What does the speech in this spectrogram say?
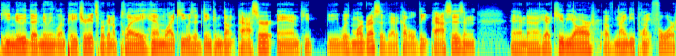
he knew the New England Patriots were going to play him like he was a dink and dunk passer, and he he was more aggressive. He had a couple deep passes, and and uh, he had a QBR of 90.4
